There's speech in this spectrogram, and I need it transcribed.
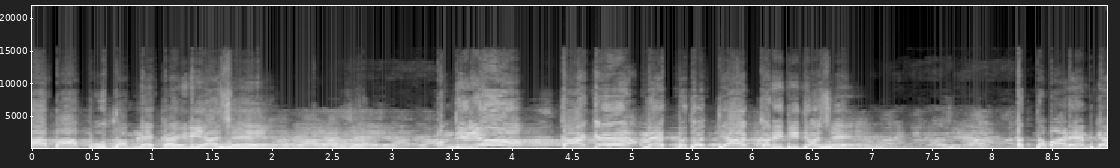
આ બાપુ તમને કહી રહ્યા છે. સમજી લ્યો, કારણ કે મેં બધો ત્યાગ કરી દીધો છે. તમારે એમ કે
